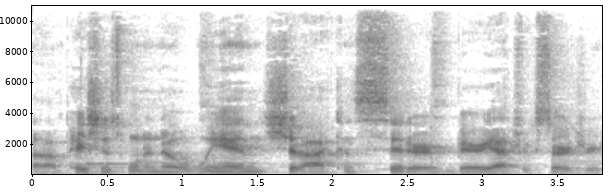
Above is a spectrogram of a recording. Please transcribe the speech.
uh, patients want to know when should I consider bariatric surgery?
